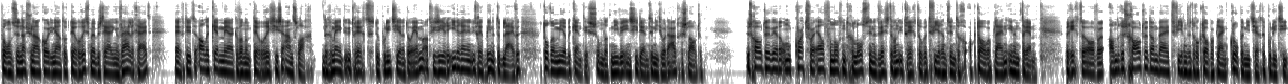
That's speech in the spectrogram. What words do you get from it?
Volgens de Nationaal Coördinator Terrorismebestrijding en Veiligheid... heeft dit alle kenmerken van een terroristische aanslag. De gemeente Utrecht, de politie en het OM adviseren iedereen in Utrecht binnen te blijven... tot er meer bekend is, omdat nieuwe incidenten niet worden uitgesloten. De schoten werden om kwart voor elf vanochtend gelost in het westen van Utrecht op het 24 oktoberplein in een tram. Berichten over andere schoten dan bij het 24 oktoberplein kloppen niet, zegt de politie.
